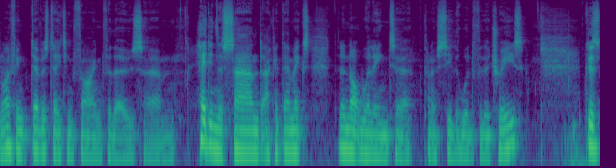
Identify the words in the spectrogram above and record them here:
well, I think devastating find for those um, head in the sand academics that are not willing to kind of see the wood for the trees. Because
